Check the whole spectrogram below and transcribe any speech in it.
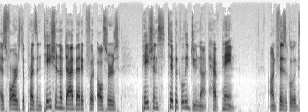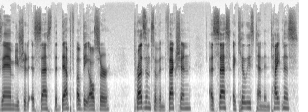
As far as the presentation of diabetic foot ulcers, patients typically do not have pain. On physical exam, you should assess the depth of the ulcer, presence of infection, assess Achilles tendon tightness,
